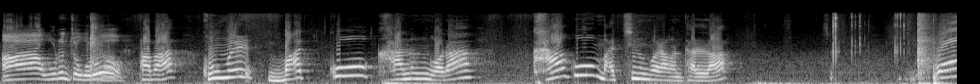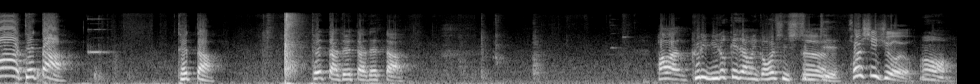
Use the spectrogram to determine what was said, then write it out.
아, 오른쪽으로? 어, 봐봐. 공을 맞고 가는 거랑 가고 맞히는 거랑은 달라. 와, 됐다. 됐다. 됐다, 됐다, 됐다. 봐봐. 그립 이렇게 잡으니까 훨씬 쉽지? 네, 훨씬 쉬워요. 어.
